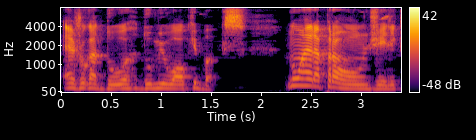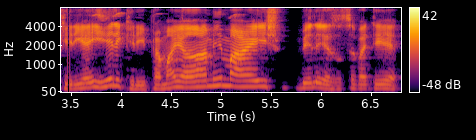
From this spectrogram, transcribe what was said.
é jogador do Milwaukee Bucks. Não era para onde ele queria ir, ele queria ir para Miami, mas beleza, você vai ter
